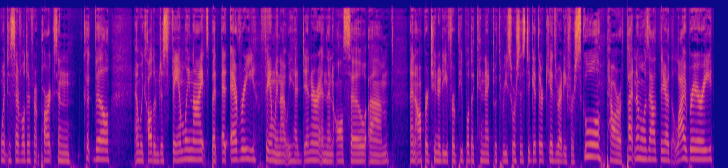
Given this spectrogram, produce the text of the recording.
went to several different parks in Cookeville and we called them just family nights. But at every family night, we had dinner and then also um, an opportunity for people to connect with resources to get their kids ready for school. Power of Putnam was out there, the library.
